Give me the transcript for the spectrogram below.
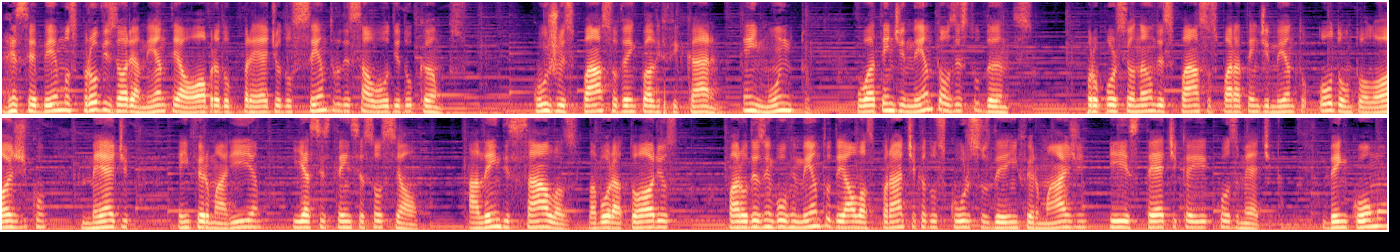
recebemos provisoriamente a obra do prédio do Centro de Saúde do campus, cujo espaço vem qualificar, em muito, o atendimento aos estudantes, proporcionando espaços para atendimento odontológico, médico, enfermaria e assistência social, além de salas, laboratórios para o desenvolvimento de aulas práticas dos cursos de enfermagem e estética e cosmética, bem como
